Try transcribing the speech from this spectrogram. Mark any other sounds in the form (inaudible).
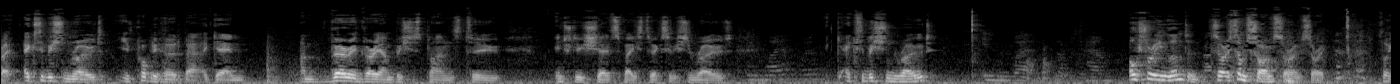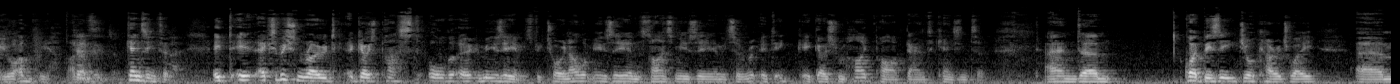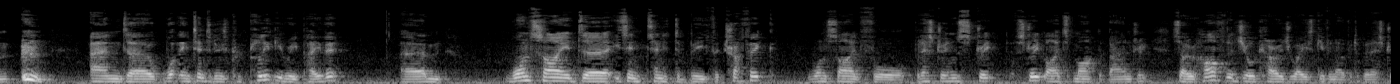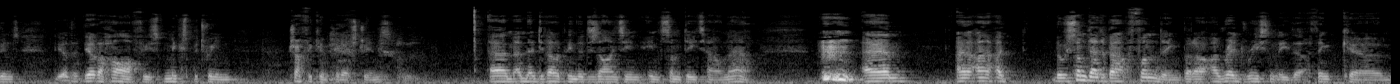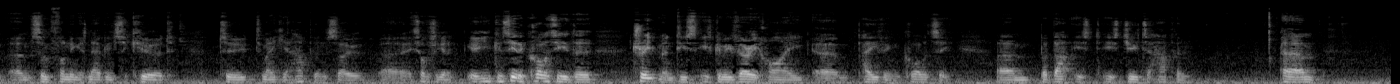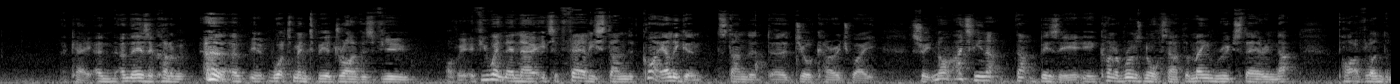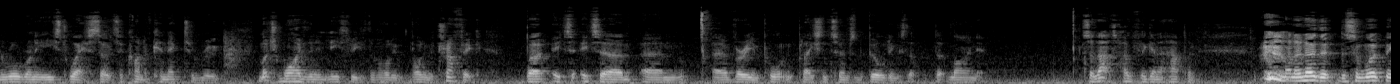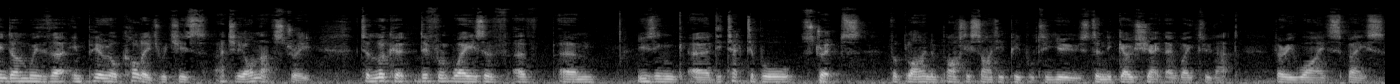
Right, Exhibition Road, you've probably heard about again. I'm very, very ambitious plans to introduce shared space to Exhibition Road. In where? where? Exhibition Road. In where? Not town. Oh, sorry, in London. Sorry, I'm sorry, I'm sorry, I'm sorry. (laughs) Thought you were. I'm, yeah, I don't- Kensington. Kensington. It, it, Exhibition Road goes past all the uh, museums, Victoria and Albert Museum, the Science Museum. It's a, it, it, it goes from Hyde Park down to Kensington, and um, quite busy dual carriageway. (clears throat) And uh, what they intend to do is completely repave it. Um, one side uh, is intended to be for traffic, one side for pedestrians. Street street lights mark the boundary. So half of the dual carriageway is given over to pedestrians. The other the other half is mixed between traffic and pedestrians. Um, and they're developing the designs in, in some detail now. (clears throat) um, I, I, there was some doubt about funding, but I, I read recently that I think um, um, some funding has now been secured to, to make it happen. So uh, it's obviously going to. You can see the quality of the treatment is, is going to be very high um, paving quality, um, but that is, is due to happen. Um, okay, and, and there's a kind of (coughs) a, what's meant to be a driver's view of it. If you went there now, it's a fairly standard, quite elegant standard uh, dual carriageway street. Not actually that, that busy. It, it kind of runs north south. The main routes there in that part of London are all running east west, so it's a kind of connector route, much wider than it needs to be for the volume, volume of traffic. But it's it's a, um, a very important place in terms of the buildings that, that line it. So that's hopefully going to happen. (clears throat) and I know that there's some work being done with uh, Imperial College, which is actually on that street, to look at different ways of, of um, using uh, detectable strips for blind and partially sighted people to use to negotiate their way through that very wide space.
